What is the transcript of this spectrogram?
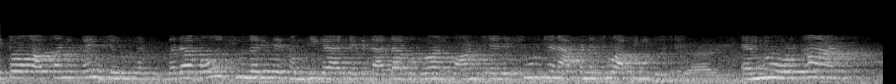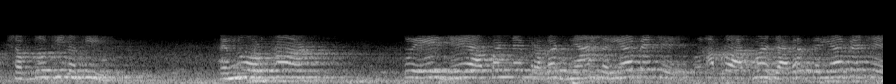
એ તો આપવાની કંઈ જ જરૂર નથી. બધા બહુ જ સુંદર રીતે સમજી ગયા છે કે દાદા ભગવાન કોણ છે ને શું છે ને આપણને શું આપી દીધું છે. એમનું ઓળખાણ શબ્દોથી નથી. એમનું ઓળખાણ તો એ જે આપણને પ્રગટ જ્ઞાન કરી આપે છે આપણો આત્મા જાગૃત કરી આપે છે.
